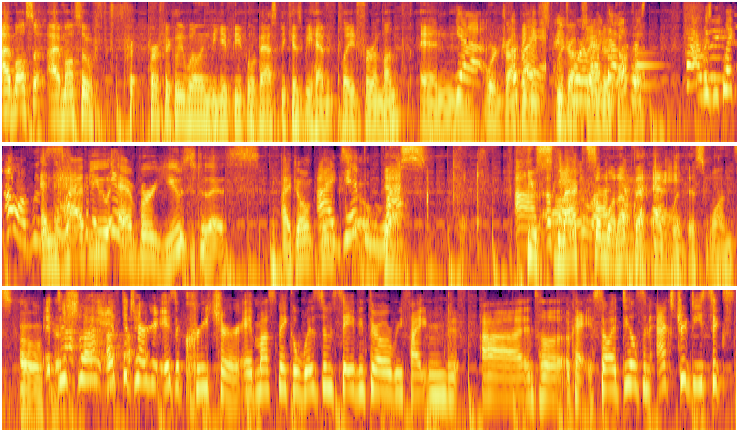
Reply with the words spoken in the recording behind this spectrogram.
I'm also. I'm also pr- perfectly willing to give people a pass because we haven't played for a month and yeah. we're dropping. okay. We dropped straight like, into a that was- combo. I was just like, oh, this And is have you do. ever used this? I don't think I did so. last Yes. week. You Um, okay. smacked someone up the Okay. head with this once. Oh, okay. Additionally, if the target is a creature, it must make a Wisdom saving throw or be frightened uh, until. Okay, so it deals an extra D6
